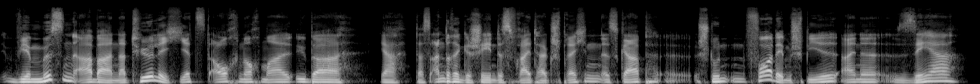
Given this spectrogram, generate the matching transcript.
Wir müssen aber natürlich jetzt auch nochmal über ja, das andere Geschehen des Freitags sprechen. Es gab äh, Stunden vor dem Spiel eine sehr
